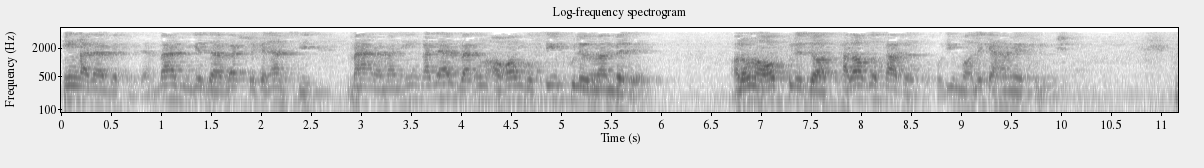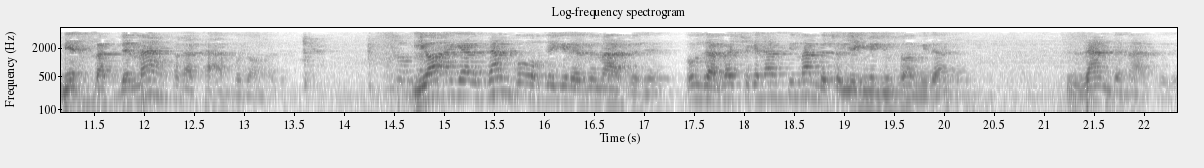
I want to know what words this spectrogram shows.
اینقدر بهت میدم. بعد میگه در تو که نفسی مهر من اینقدر و اون آقام گفته این پول به من بده. حالا اون آقا پول داد طلاق داد قبل از بخور این مالک همه پول میشه. نسبت به مهر فقط تعبد آمده. یا اگر زن به عهده گرفت به مرد بده گفت زوجت که نفسی من به تو یک میلیون تومان میدم. زن به مرد بده.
